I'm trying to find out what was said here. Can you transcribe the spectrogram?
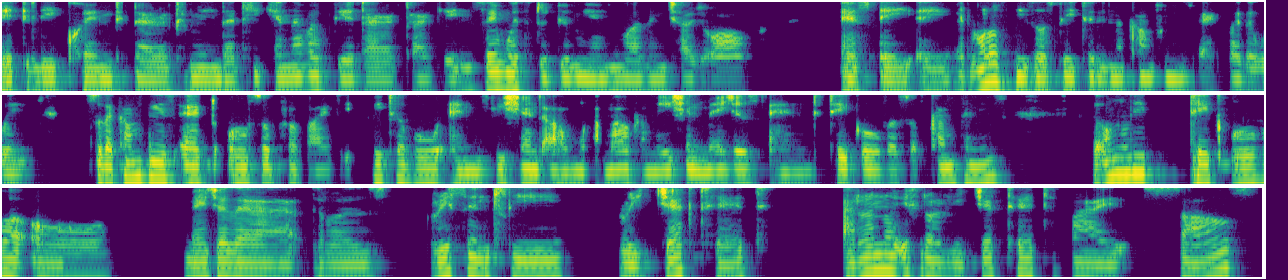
a delinquent director, meaning that he can never be a director again. Same with Dudu Myeni, who was in charge of SAA. And all of these are stated in the Companies Act, by the way. So the Companies Act also provides equitable and efficient amalgamation measures and takeovers of companies. The only takeover or measure that, that was recently rejected, I don't know if it was rejected by SARS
